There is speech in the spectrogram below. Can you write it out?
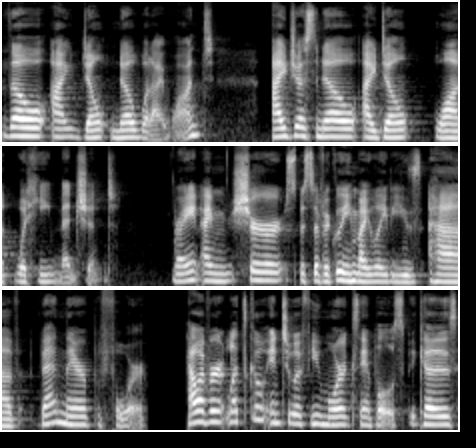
though I don't know what I want, I just know I don't want what he mentioned, right? I'm sure specifically my ladies have been there before. However, let's go into a few more examples because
